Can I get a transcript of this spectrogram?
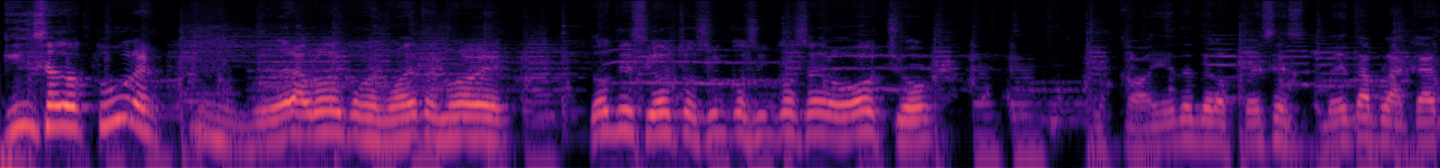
15 de octubre. Rivera Brothers con el 939-218-5508. Los caballetes de los peces Beta Placat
